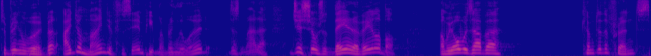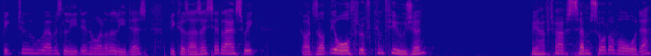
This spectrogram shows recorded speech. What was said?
to bring a word. But I don't mind if the same people bring the word. It doesn't matter. It just shows that they are available. And we always have a come to the front, speak to whoever's leading, one of the leaders, because as I said last week, God's not the author of confusion. We have to have some sort of order.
